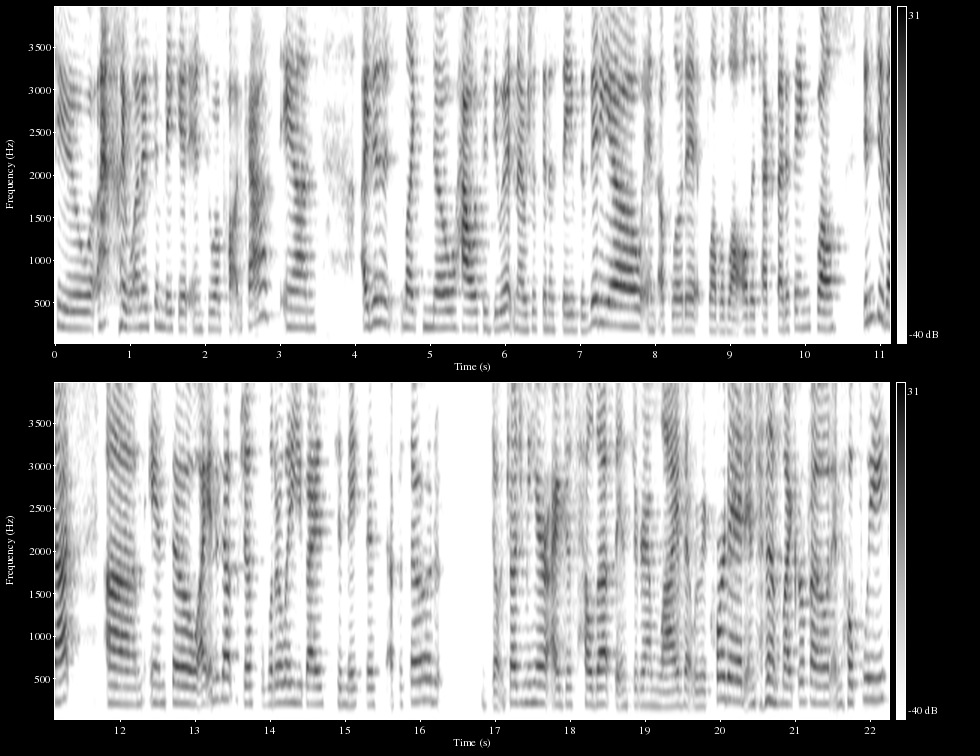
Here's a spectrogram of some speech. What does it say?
to, I wanted to make it into a podcast and I didn't like know how to do it. And I was just going to save the video and upload it, blah, blah, blah, all the tech side of things. Well, didn't do that. Um, and so I ended up just literally, you guys, to make this episode, don't judge me here. I just held up the Instagram live that we recorded into the microphone and hopefully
